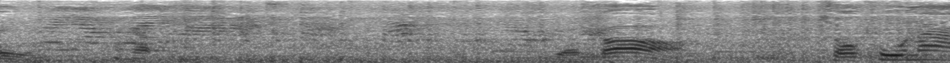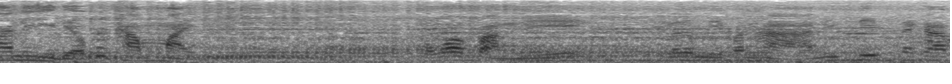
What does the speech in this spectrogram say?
ยนะครับ เดี๋ยวก็โชว์คู่หน้านี่เดี๋ยวไปทำใหม่ เพราะว่าฝั่งนี้เริ่มมีปัญหานิดๆนะครับ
